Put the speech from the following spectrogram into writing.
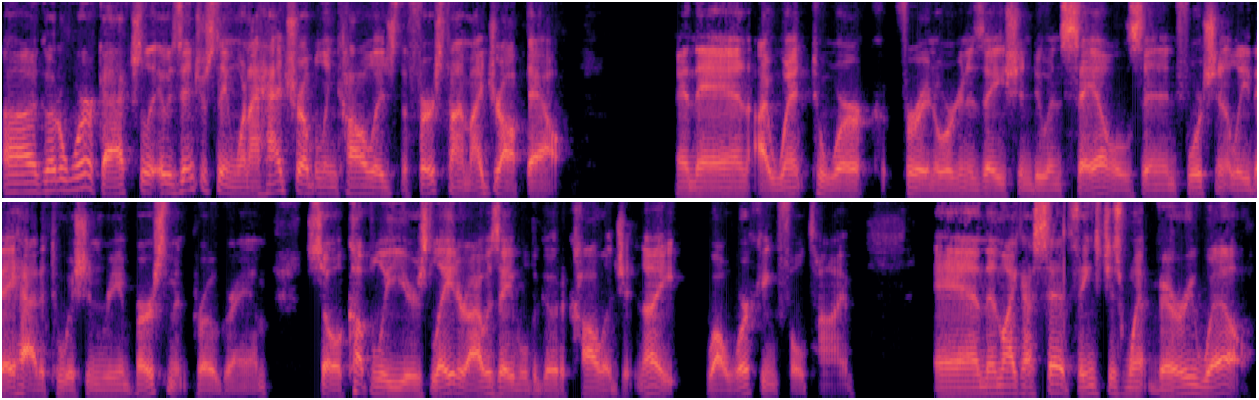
Uh, go to work. Actually, it was interesting when I had trouble in college the first time. I dropped out, and then I went to work for an organization doing sales. And fortunately, they had a tuition reimbursement program. So a couple of years later, I was able to go to college at night while working full time. And then, like I said, things just went very well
